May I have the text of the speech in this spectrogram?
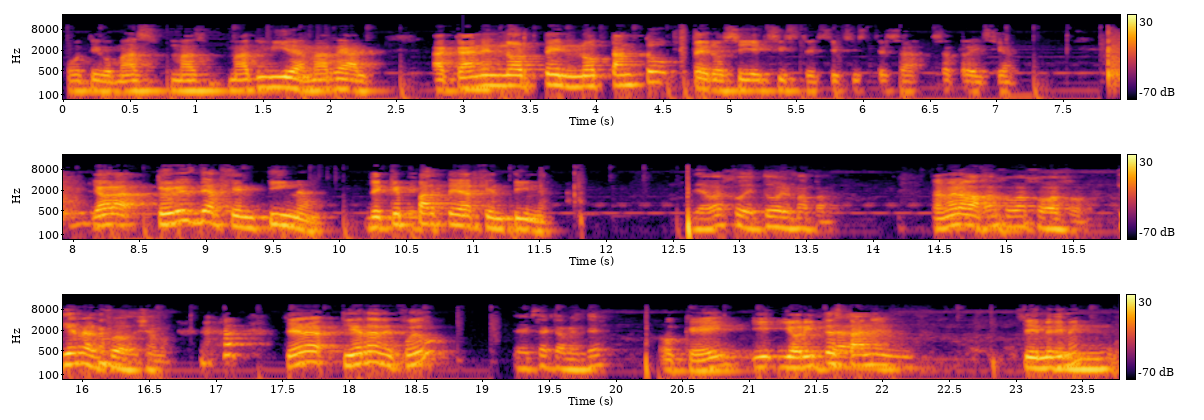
¿cómo te digo? Más, más, más vivida, más real. Acá en el norte no tanto, pero sí existe, sí existe esa, esa tradición. Y ahora, tú eres de Argentina. ¿De qué parte de Argentina? De abajo de todo el mapa. También Abajo, abajo. abajo, abajo. Tierra del Fuego se llama. ¿Tierra, ¿Tierra de fuego? Exactamente. Ok. Y, y ahorita Ya. están en... Sí, dime, dime. En-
